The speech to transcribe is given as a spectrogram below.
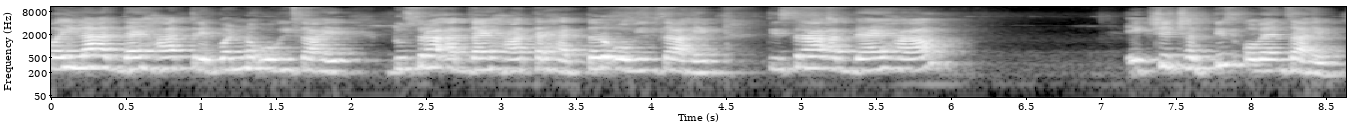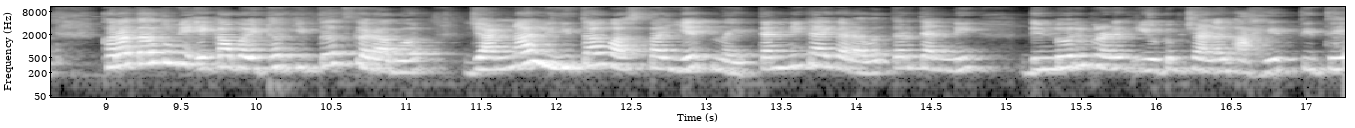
पहिला अध्याय हा त्रेपन्न ओवीचा आहे. दुसरा अध्याय हा त्र्याहत्तर ओवींचा आहे. तिसरा अध्याय हा एकशे छत्तीस ओव्यांचा आहे. खरं तर तुम्ही एका बैठकीतच करावं. ज्यांना लिहिता वाचता येत नाही त्यांनी काय करावं? तर त्यांनी दिंडोरी प्रणित यूट्यूब चॅनल आहे. तिथे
